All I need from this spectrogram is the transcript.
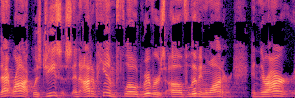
that rock was Jesus, and out of him flowed rivers of living water. And there are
